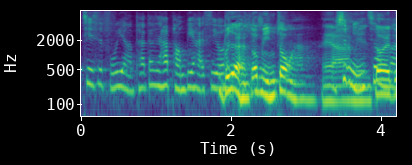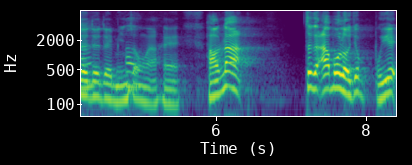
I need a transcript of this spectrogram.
其实抚养他，但是他旁边还是有不是很多民众啊？哎呀是民众对对对对，民众啊。嘿，好，那这个阿波罗就不愿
